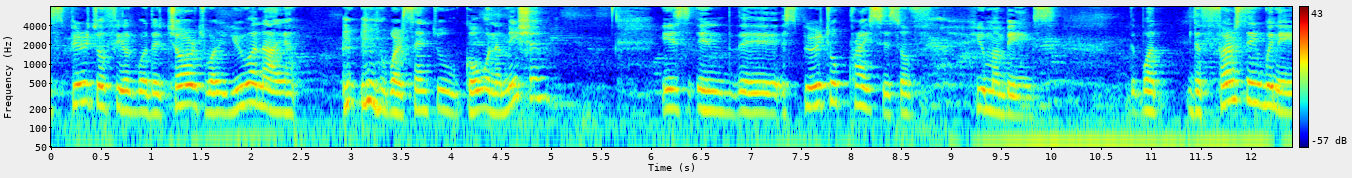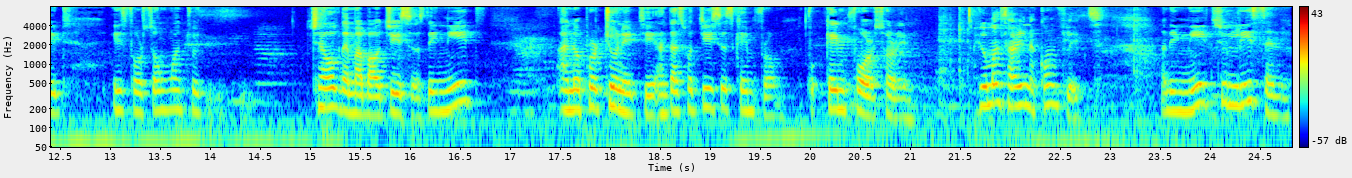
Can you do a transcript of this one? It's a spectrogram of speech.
spiritual field where the church, where you and I were sent to go on a mission, is in the spiritual crisis of human beings. What the first thing we need is for someone to tell them about Jesus. They need an opportunity, and that's what Jesus came from came for. Sorry, humans are in a conflict, and they need to listen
